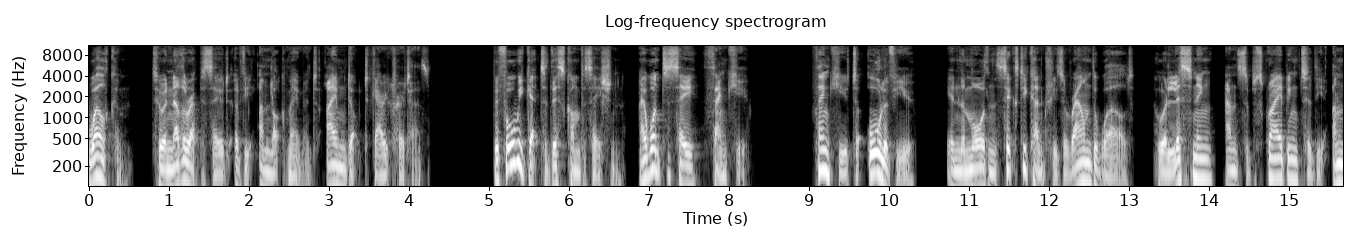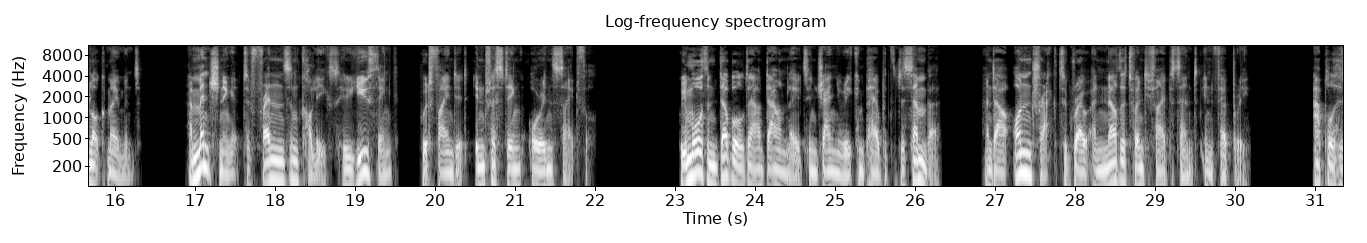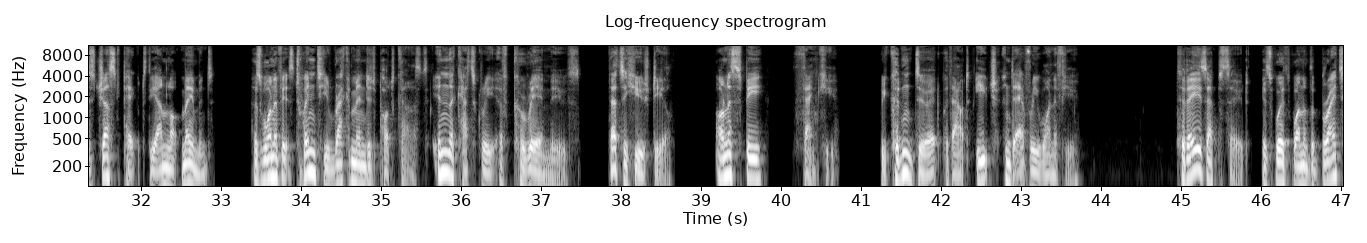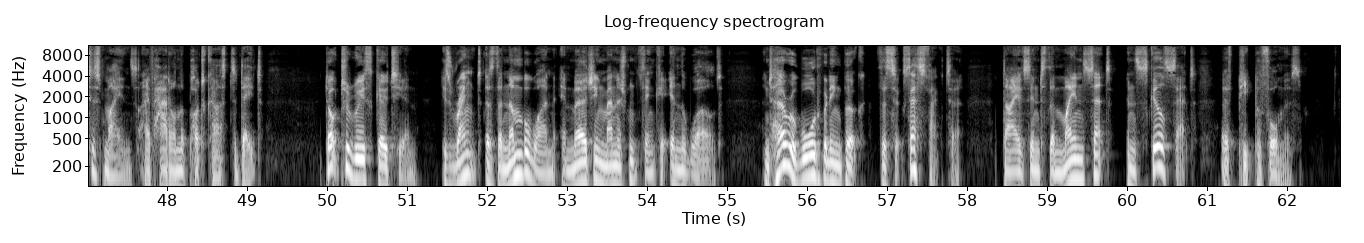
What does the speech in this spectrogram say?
Welcome to another episode of The Unlock Moment. I'm Dr. Gary Crotaz. Before we get to this conversation, I want to say thank you. Thank you to all of you in the more than 60 countries around the world who are listening and subscribing to The Unlock Moment and mentioning it to friends and colleagues who you think would find it interesting or insightful. We more than doubled our downloads in January compared with December and are on track to grow another 25% in February. Apple has just picked The Unlock Moment as one of its 20 recommended podcasts in the category of career moves. That's a huge deal. Honestly, thank you. We couldn't do it without each and every one of you. Today's episode is with one of the brightest minds I've had on the podcast to date. Dr. Ruth Gotian is ranked as the number one emerging management thinker in the world and her award winning book, The Success Factor, dives into the mindset and skill set of peak performers.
